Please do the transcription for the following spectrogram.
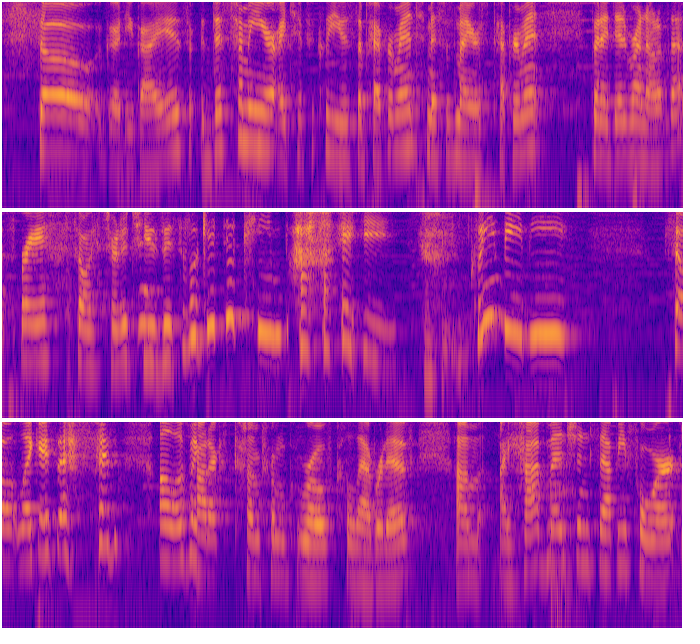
so good, you guys. This time of year, I typically use the peppermint, Mrs. Meyer's peppermint, but I did run out of that spray, so I started to use this. Look at the queen. Hi. queen baby. So like I said, all of my products come from Grove Collaborative. Um, I have mentioned that before,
